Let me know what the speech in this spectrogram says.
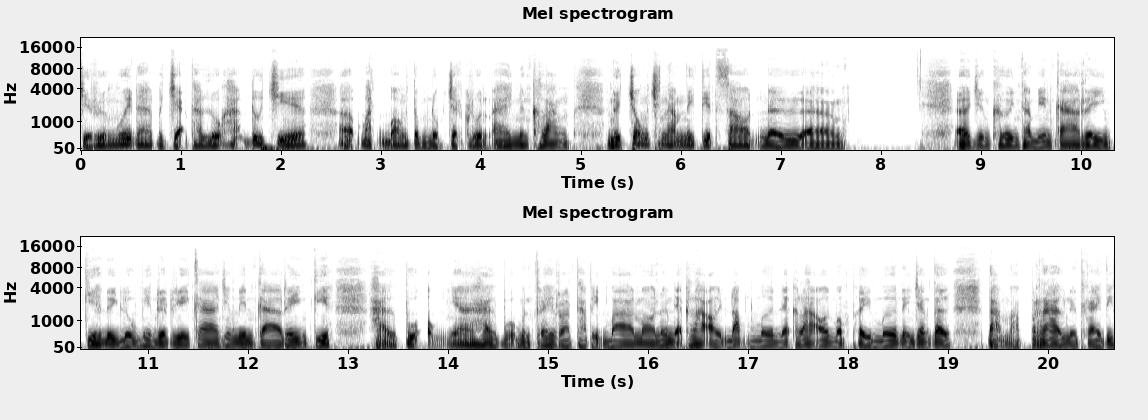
ជារឿងមួយដែលបញ្ជាក់ថាលោកហាក់ដូចជា បាត់បង់ទំនុកចិត្តខ្លួនឯងនឹងខ្លាំងនៅចុងឆ្នាំនេះទៀតសោតនៅ យើងឃើញថាមានការរេអង្គាសដោយលោកមានរដ្ឋរាយការយើងមានការរេអង្គាសហៅពួកអង្គញាហៅពួកមន្ត្រីរដ្ឋាភិបាលមកនឹងអ្នកខ្លះឲ្យ100000អ្នកខ្លះឲ្យ20000អីចឹងទៅតាមមកប្រាវនៅថ្ងៃទី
